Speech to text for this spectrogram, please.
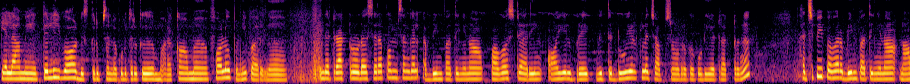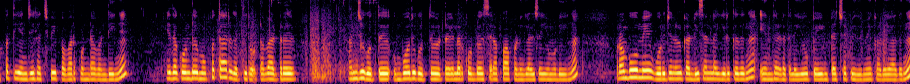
எல்லாமே தெளிவாக டிஸ்கிரிப்ஷனில் கொடுத்துருக்கு. மறக்காமல் ஃபாலோ பண்ணி பாருங்கள் இந்த டிராக்டரோட சிறப்பம்சங்கள் அப்படின்னு பார்த்தீங்கன்னா power steering oil brake with dual clutch ஆப்ஷனோடு இருக்கக்கூடிய டிராக்டருங்க ஹெச்பி பவர் அப்படின்னு பார்த்தீங்கன்னா நாற்பத்தி அஞ்சு ஹெச்பி பவர் கொண்ட வண்டிங்க. இதை கொண்டு முப்பத்தாறு கத்தி ரோட்டவேட்ரு அஞ்சு குத்து ஒம்பது குத்து ட்ரெய்லர் கொண்டு சிறப்பாக பணிகள் செய்ய முடியுங்க. ரொம்பவுமே ஒரிஜினல் கண்டிஷனில் இருக்குதுங்க. எந்த இடத்துலையும் பெயிண்ட் டச்சப் எதுவுமே கிடையாதுங்க.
